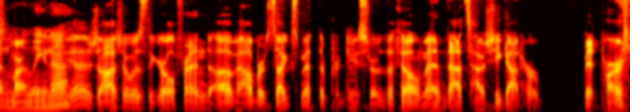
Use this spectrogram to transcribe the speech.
and Marlene. Yeah, Zsa was the girlfriend of Albert Zugsmith, the producer of the film, and that's how she got her bit part.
